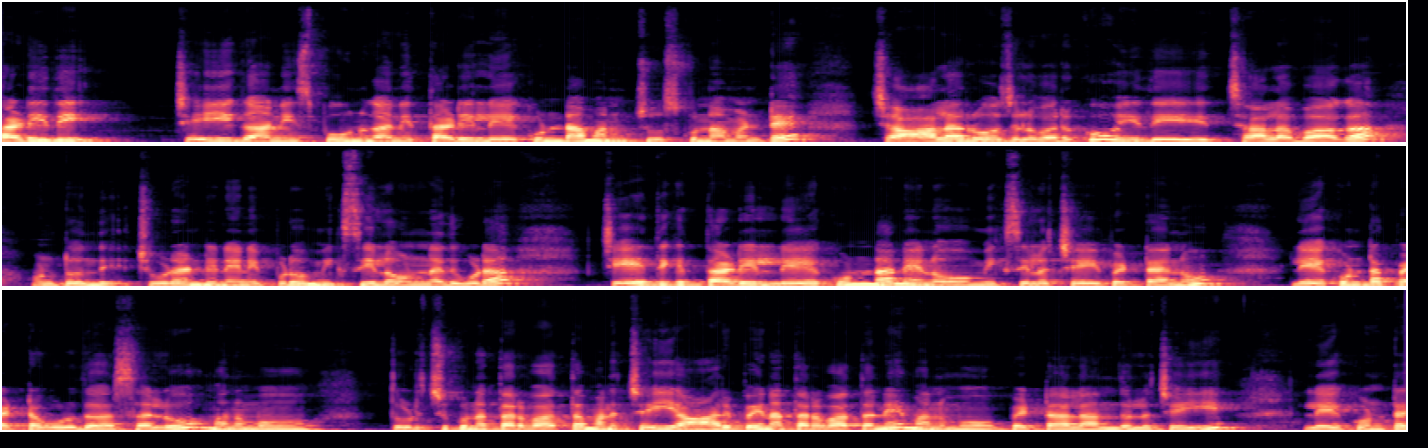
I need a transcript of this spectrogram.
తడిది చెయ్యి కానీ స్పూన్ కానీ తడి లేకుండా మనం చూసుకున్నామంటే చాలా రోజుల వరకు ఇది చాలా బాగా ఉంటుంది. చూడండి నేను ఇప్పుడు మిక్సీలో ఉన్నది కూడా చేతికి తడి లేకుండా నేను మిక్సీలో చేయి పెట్టాను. లేకుండా పెట్టకూడదు అసలు. మనము తుడుచుకున్న తర్వాత మన చెయ్యి ఆరిపోయిన తర్వాతనే మనము పెట్టాలి అందులో చెయ్యి? లేకుంటే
